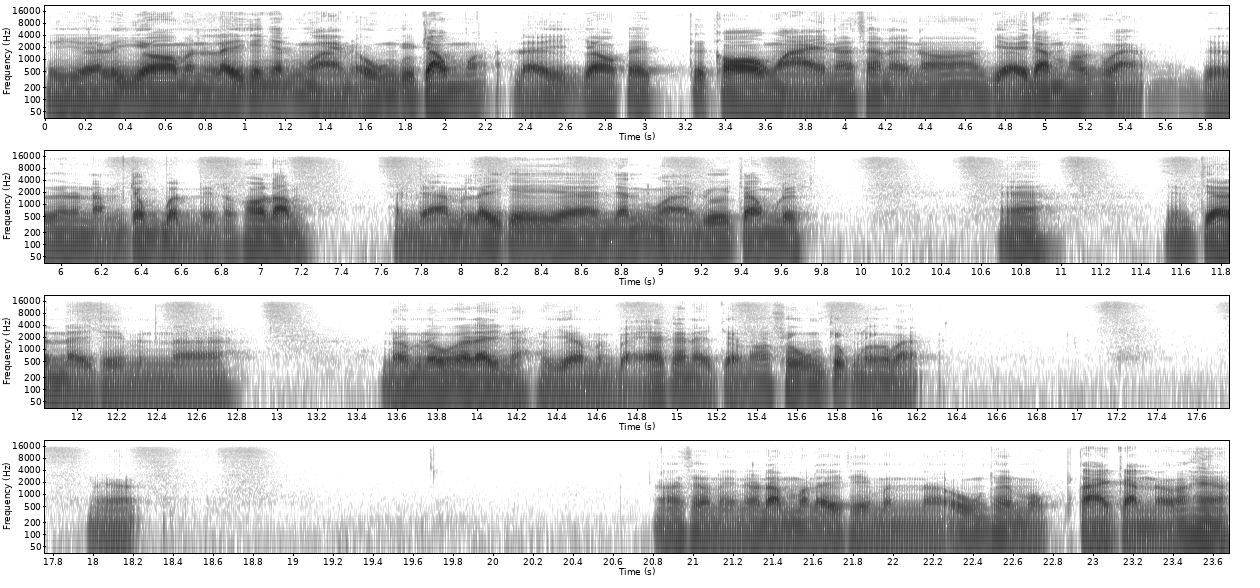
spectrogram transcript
thì uh, lý do mình lấy cái nhánh ngoài mình uống vô trong á để cho cái cái co ngoài nó sau này nó dễ đâm hơn các bạn chứ nó nằm trong bình thì nó khó đâm. Thành ra mình lấy cái à, nhánh ngoài vô trong đi. Ha nhánh trên này thì mình uh, nữa mình uống ở đây nè bây giờ mình bẻ cái này cho nó xuống chút nữa các bạn. Đó. Đó, sau này nó đâm ở đây thì mình à, uống thêm một tay cành nữa ha.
